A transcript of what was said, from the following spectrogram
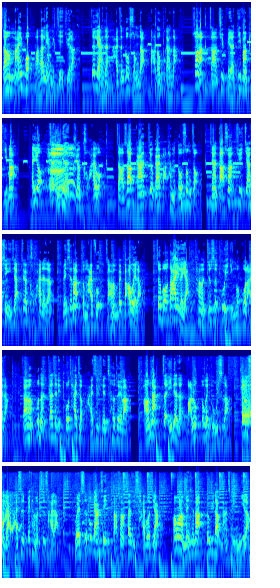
咱们忙一波把他俩给解决了。这两人还真够怂的，打都不敢打。算了，咱们去别的地方皮吧。哎呦，这一个人居然口嗨我！早知道刚刚就该把他们都送走。想打算去教训一下这个口嗨的人，没想到有埋伏，咱们被包围了。这波大意了呀，他们就是故意引我过来的。咱们不能在这里拖太久，还是先撤退吧。好那这营地人把路都给堵死了，最后死的还是被他们制裁了。我也是不甘心，打算再去财波家，万万没想到又遇到南城营地了。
